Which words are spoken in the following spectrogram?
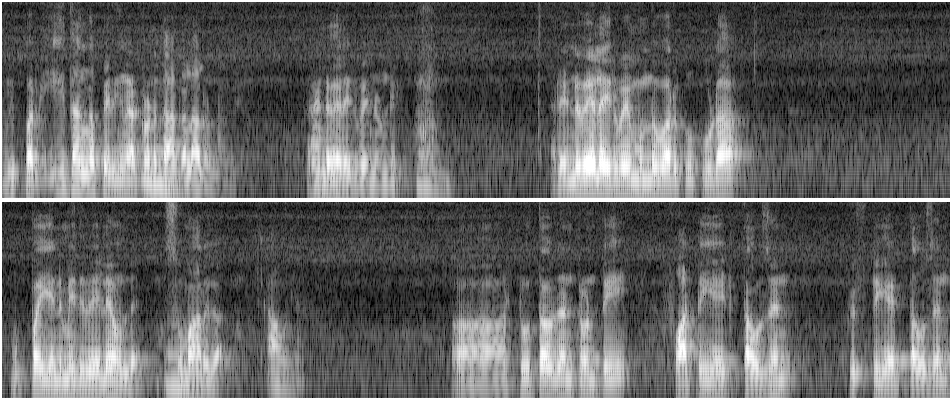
విపరీతంగా పెరిగినటువంటి దాఖలాలు ఉన్నాయి. రెండు వేల ఇరవై నుండి. రెండు వేల ఇరవై ముందు వరకు కూడా ముప్పై ఎనిమిది వేలే ఉండే సుమారుగా. Two thousand twenty forty eight thousand fifty eight thousand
